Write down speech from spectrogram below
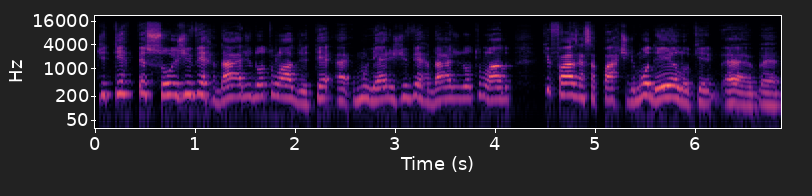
de ter pessoas de verdade do outro lado, de ter a, mulheres de verdade do outro lado, que fazem essa parte de modelo, que é, é,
